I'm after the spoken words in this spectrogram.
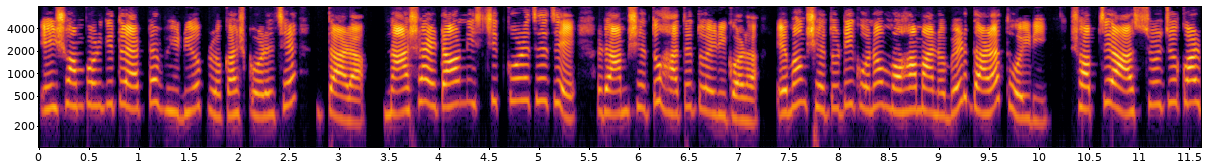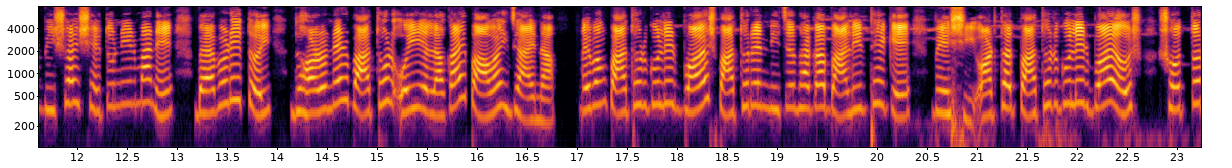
এই সম্পর্কিত একটা ভিডিও প্রকাশ করেছে তারা। নাসা এটাও নিশ্চিত করেছে যে রাম সেতু হাতে তৈরি করা এবং সেতুটি কোনো মহামানবের দ্বারা তৈরি। সবচেয়ে আশ্চর্যকর বিষয় সেতু নির্মাণে ব্যবহৃতই ধরনের পাথর ওই এলাকায় পাওয়াই যায় না এবং পাথরগুলির বয়স পাথরের নিচে থাকা বালির থেকে বেশি। অর্থাৎ পাথরগুলির বয়স সত্তর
